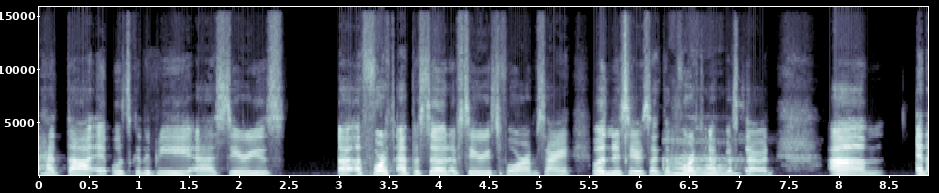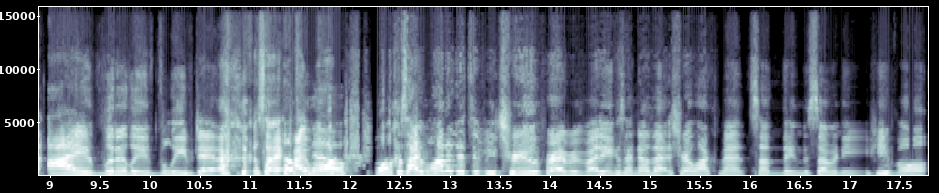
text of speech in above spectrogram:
had thought it was going to be a series uh, a fourth episode of series 4, I'm sorry. It wasn't a series, like the fourth Ah. episode. Um and I literally believed it because I, Oh, I no. want well, because I wanted it to be true for everybody, because I know that Sherlock meant something to so many people.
